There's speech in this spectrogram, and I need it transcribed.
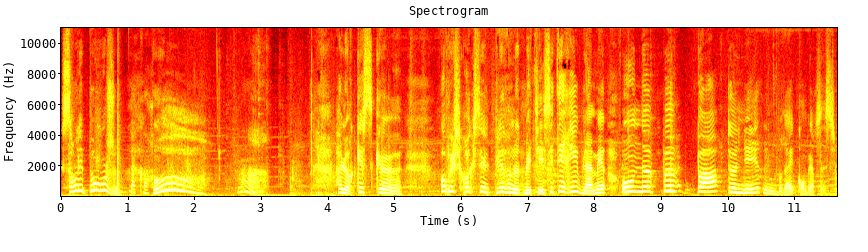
Sans l'éponge? D'accord. Oh Alors, qu'est-ce que... Oh, ben, je crois que c'est le pire de notre métier. C'est terrible, hein, mais on ne peut pas tenir une vraie conversation.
